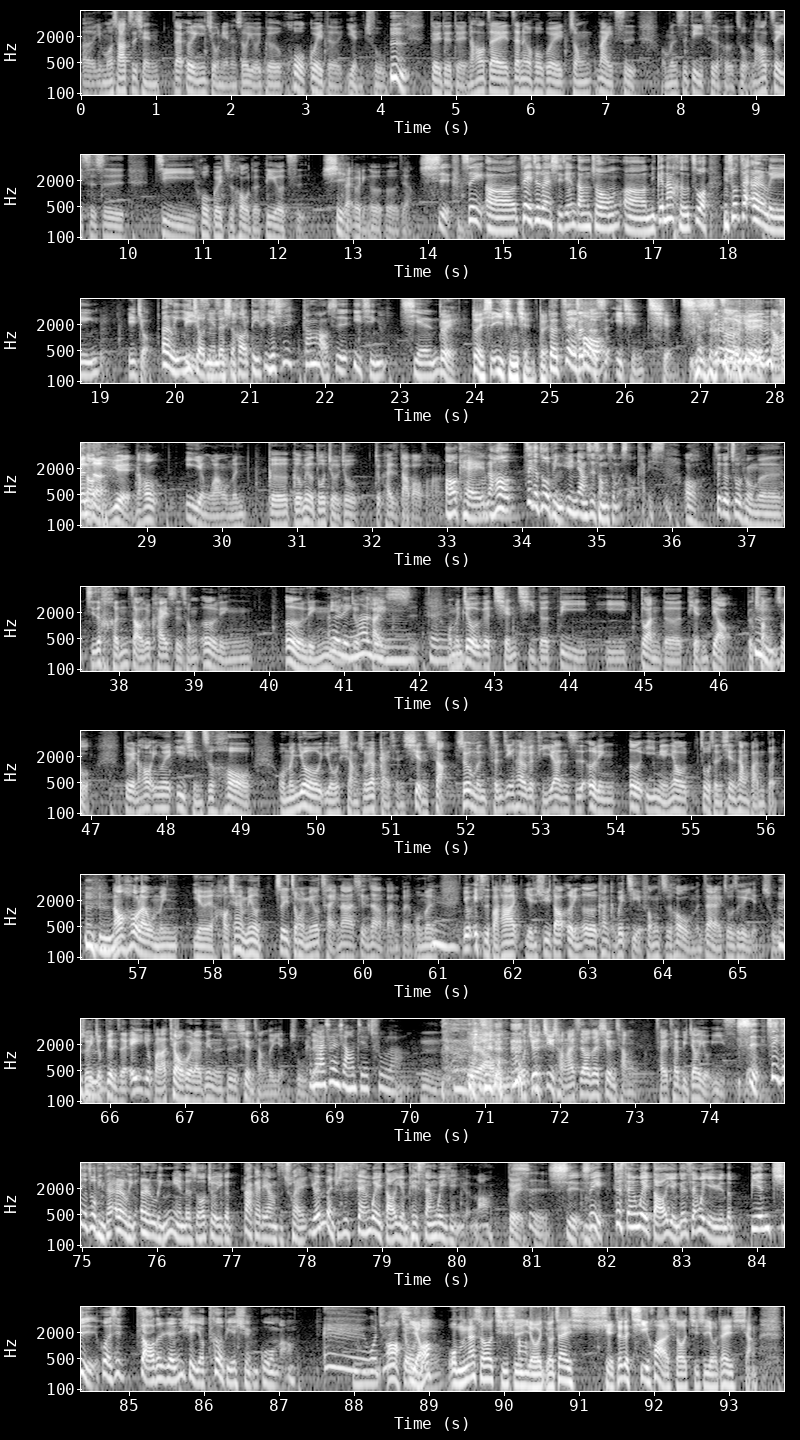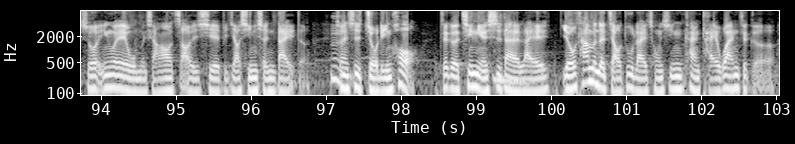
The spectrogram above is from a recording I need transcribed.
呃，野魔莎之前在二零一九年的时候有一个货柜的演出，嗯，对对对，然后在在那个货柜中那一次我们是第一次的合作，然后这一次是继货柜之后的第二次，是在二零二二这样，是，所以呃，在这段时间当中，呃，你跟他合作，你说在二零。一九二零一九年的时候，第一次也是刚好是疫情前，对对，是疫情前，对的最后真的是疫情前，十二月，然后到一月，然后一演完，我们隔隔没有多久就就开始大爆发了。OK，然后这个作品酝酿是从什么时候开始？哦，这个作品我们其实很早就开始，从二零二零年就开始，对，我们就有一个前期的第一段的填调的创作。嗯对，然后因为疫情之后，我们又有想说要改成线上，所以我们曾经还有个提案是二零二一年要做成线上版本。嗯哼。然后后来我们也好像也没有最终也没有采纳线上的版本，我们又一直把它延续到二零二二，看可不可以解封之后，我们再来做这个演出。嗯、所以就变成哎，又把它跳回来，变成是现场的演出。可能还是很想要接触啦。嗯，对啊，我，我觉得剧场还是要在现场。才才比较有意思。是，所以这个作品在二零二零年的时候就有一个大概的样子出来。原本就是三位导演配三位演员吗？对，是是。所以这三位导演跟三位演员的编制或者是找的人选有特别选过吗？哎、欸，我觉得、哦、有。我们那时候其实有有在写这个企划的时候，其实有在想说，因为我们想要找一些比较新生代的，嗯、算是九零后。这个青年世代来由他们的角度来重新看台湾这个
